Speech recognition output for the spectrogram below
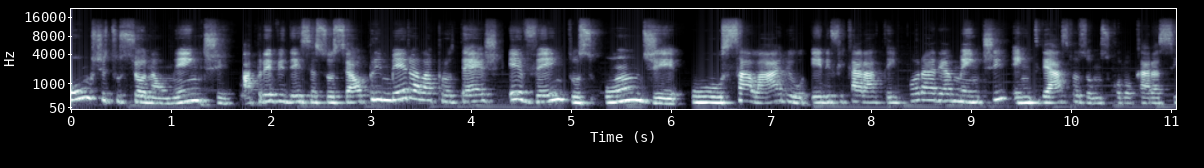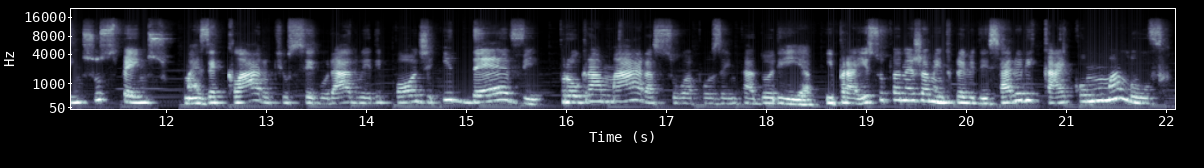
constitucionalmente, a previdência social, primeiro ela protege eventos onde o salário ele ficará temporariamente, entre aspas, vamos colocar assim, suspenso. Mas é claro que o segurado ele pode e deve programar a sua aposentadoria. E para isso o planejamento previdenciário ele cai como uma luva.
